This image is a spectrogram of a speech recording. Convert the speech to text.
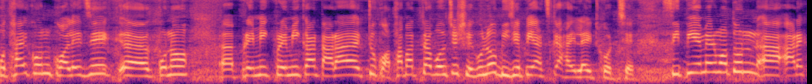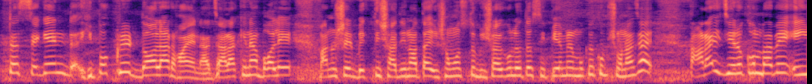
কোথায় কোন কলেজে কোনো প্রেমিক, প্রেমিকা, তারা একটু কথাবার্তা বলছে, সেগুলোও বিজেপি আজকে হাইলাইট করছে। সিপিএমের মতন আরেকটা সেকেন্ড হিপোক্রিট দল আর হয় না। যারা কিনা বলে মানুষের ব্যক্তি স্বাধীনতা, এই সমস্ত বিষয়গুলো তো সিপিএমের মুখে খুব শোনা যায়, তারাই যেরকমভাবে এই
